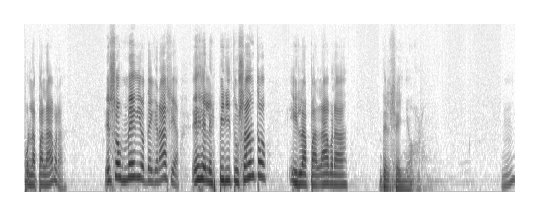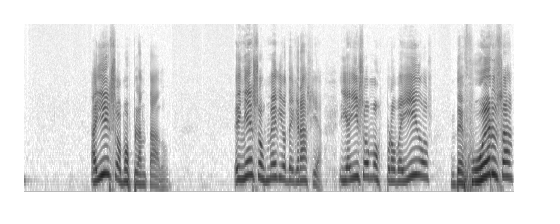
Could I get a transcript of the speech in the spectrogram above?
por la palabra. Esos medios de gracia es el Espíritu Santo y la palabra del Señor. ¿Mm? Allí somos plantados, en esos medios de gracia, y ahí somos proveídos de fuerza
